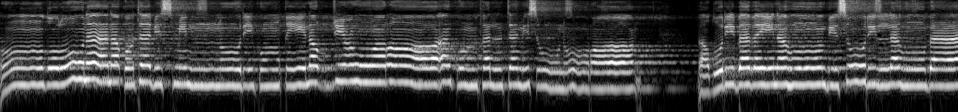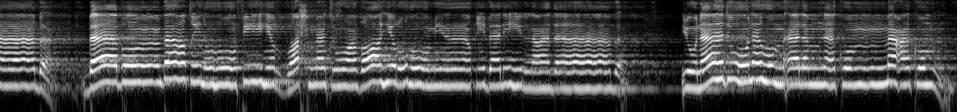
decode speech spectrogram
انظرونا نقتبس من نوركم قيل ارجعوا وراءكم فالتمسوا نورا فضرب بينهم بسور له باب باب باطنه فيه الرحمة وظاهره من قبله العذاب ينادونهم ألم نكن معكم ؟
